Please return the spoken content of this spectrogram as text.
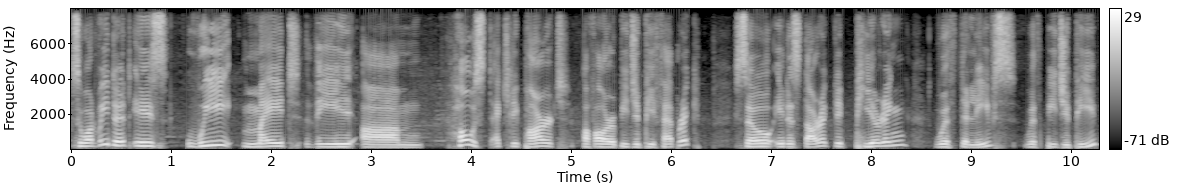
So what we did is we made the um, host actually part of our BGP fabric. So it is directly peering with the leaves with BGP,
